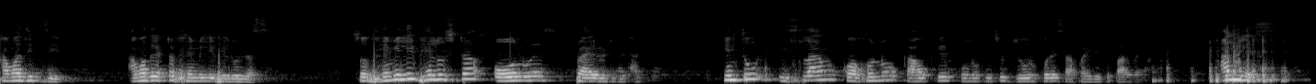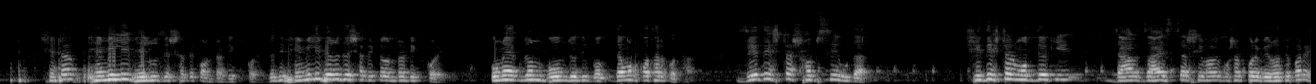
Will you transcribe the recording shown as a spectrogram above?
সামাজিক জীব আমাদের একটা ফ্যামিলি ভ্যালুজ আছে। সো ফ্যামিলি ভ্যালুজটা অলওয়েজ প্রায়োরিটিতে থাকবে। কিন্তু ইসলাম কখনো কাউকে কোনো কিছু জোর করে চাপাই দিতে পারবে না। আনলেস সেটা ফ্যামিলি ভ্যালুজের সাথে কন্ট্রাডিক্ট করে। যদি ফ্যামিলি ভ্যালুজের সাথে কন্ট্রাডিক্ট করে, কোনো একজন বোন যদি যেমন কথার কথা, যে দেশটা সবচেয়ে উদার, সে দেশটার মধ্যে কি যার যা ইচ্ছা সেভাবে পোশাক পরে বের হতে পারে?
